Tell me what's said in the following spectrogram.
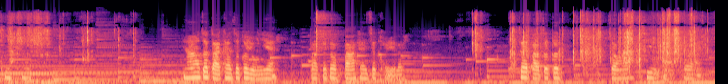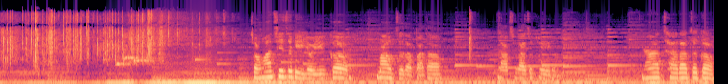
撕开，然后再打开这个溶液，把这个扒开就可以了。再把这个转换器拿出来，转换器这里有一个帽子的，把它。拿出来就可以了，然后插到这个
